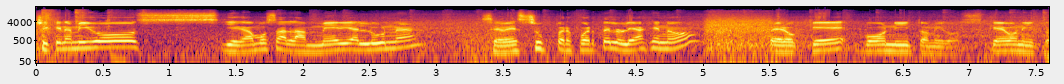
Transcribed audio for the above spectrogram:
Chequen amigos, llegamos a la media luna. Se ve súper fuerte el oleaje, ¿no? Pero qué bonito amigos, qué bonito.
